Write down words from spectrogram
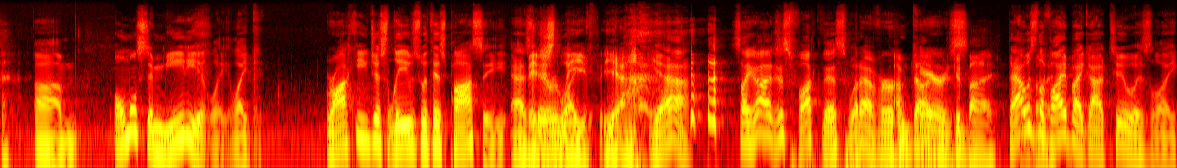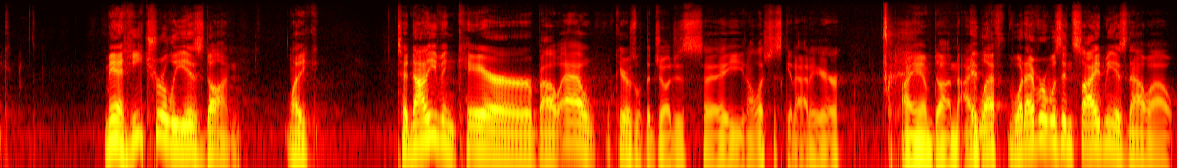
um, almost immediately, like Rocky just leaves with his posse as They just like, leave. yeah. yeah. It's like, oh, just fuck this, whatever. I'm Who done. cares? Goodbye. That was the vibe I got too. Is like, man, he truly is done. Like, to not even care about, ah, who cares what the judges say? You know, let's just get out of here. I am done. I left whatever was inside me is now out.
